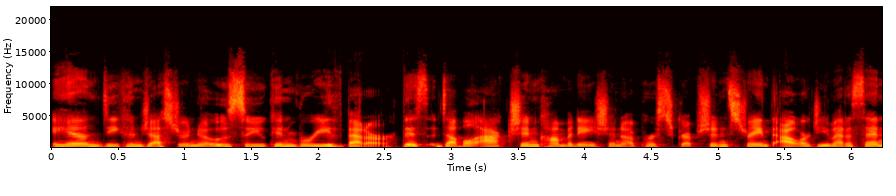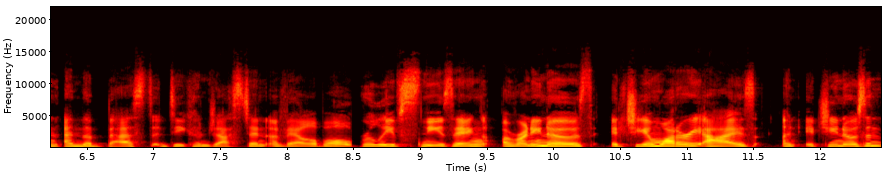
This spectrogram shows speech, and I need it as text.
and decongest your nose so you can breathe better. This double action combination of prescription strength allergy medicine and the best decongestant available relieves sneezing, a runny nose, itchy and watery eyes, an itchy nose and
